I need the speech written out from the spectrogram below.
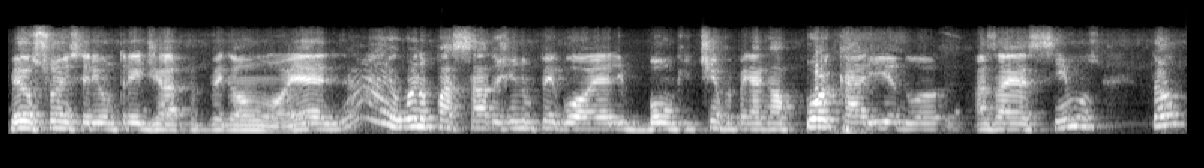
Meu sonho seria um trade up para pegar um OL. Ah, o ano passado a gente não pegou o OL bom que tinha para pegar aquela porcaria do Isaiah Simmons. Então,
